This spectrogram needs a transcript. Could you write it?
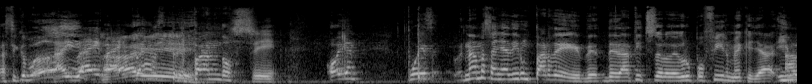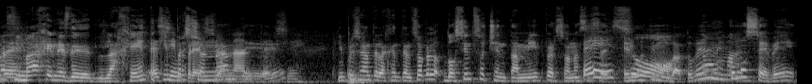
Así como... Ahí va, ahí va, ahí va. Ay. Trepando. Sí. Oigan, pues nada más añadir un par de, de, de datitos de lo de Grupo Firme, que ya... Y A unas ver. imágenes de la gente. Es Qué impresionante. impresionante, ¿eh? sí. Qué impresionante la gente en el Zócalo. 280 mil personas es el último dato. Vean No, cómo man. se ve.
